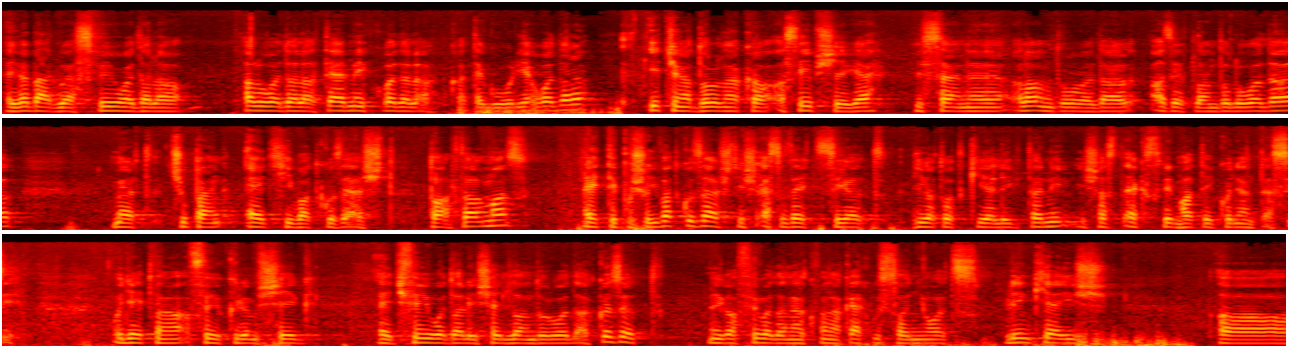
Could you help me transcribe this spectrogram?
Egy webáruház főoldala, aloldala, a termékoldala, kategória oldala. Itt jön a dolognak a, a szépsége, hiszen a landoló oldal azért landoló oldal, mert csupán egy hivatkozást tartalmaz, egy típusú hivatkozást, és ezt az egy célt hivatott kielégíteni, és azt extrém hatékonyan teszi. Ugye itt van a fő különbség egy főoldal és egy landoló oldal között, még a főoldalnak van akár 28 linkje is, a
